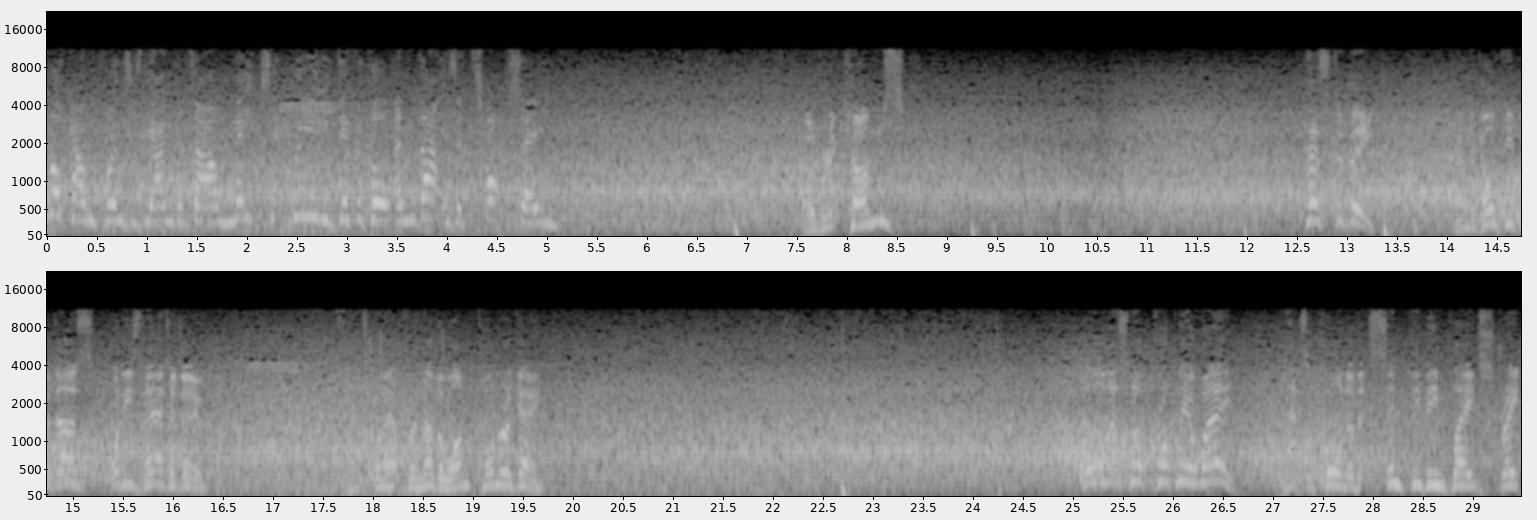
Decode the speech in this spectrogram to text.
look how he closes the angle down, makes it really difficult, and that is a top save. Over it comes. Has to be. And the goalkeeper does what he's there to do. That's gone out for another one. Corner again. Oh, properly away. And that's a corner that's simply been played straight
